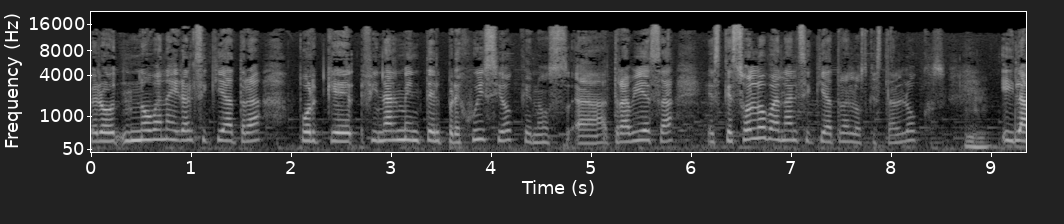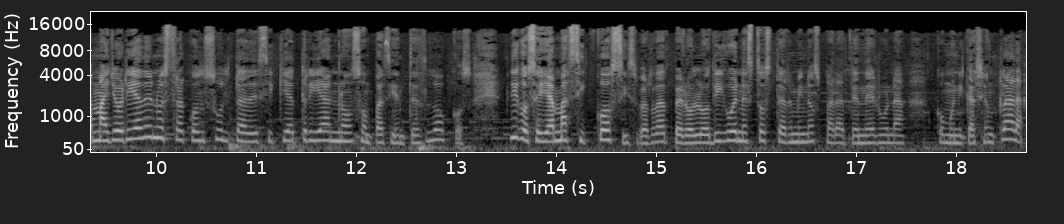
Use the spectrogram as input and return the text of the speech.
Pero no van a ir al psiquiatra porque finalmente el prejuicio que nos ah, atraviesa es que solo van al psiquiatra los que están locos. Y la mayoría de nuestra consulta de psiquiatría no son pacientes locos. Digo, se llama psicosis, ¿verdad? Pero lo digo en estos términos para tener una comunicación clara.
